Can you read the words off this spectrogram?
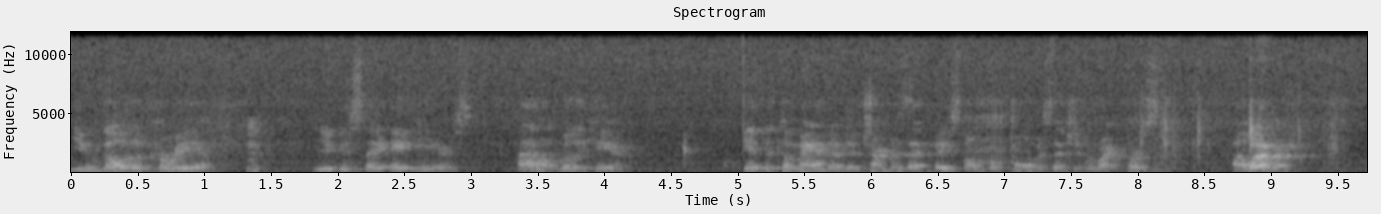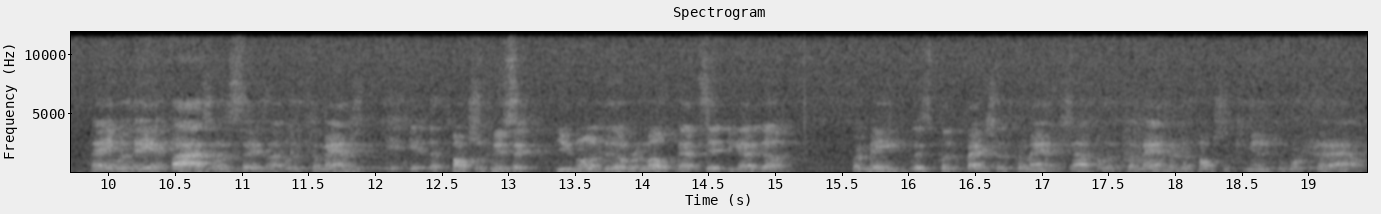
you can go to Korea, hmm. you can stay eight years. I don't really care. If the commander determines that based on performance, that you're the right person. However, that ain't what the AFI is gonna say, it's not what the commander. if, if the functional community say, you can only do a remote, that's it, you gotta go. For me, let's put it back to the commanders. Now, for the commander and the functional community to work that out.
